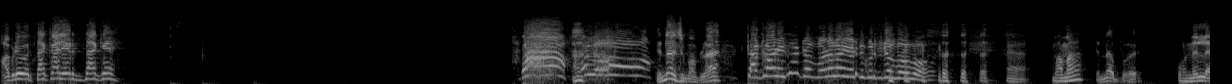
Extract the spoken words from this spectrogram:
அப்படியே ஒரு தக்காளி எடுத்து தாக்கு! என்னாச்சு மாப்ள தக்காளி கேட்ட மிளகாய் எடுத்து கொடுத்துட்டு போவோம் மாமா? என்னப்பு? ஒண்ணு இல்ல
